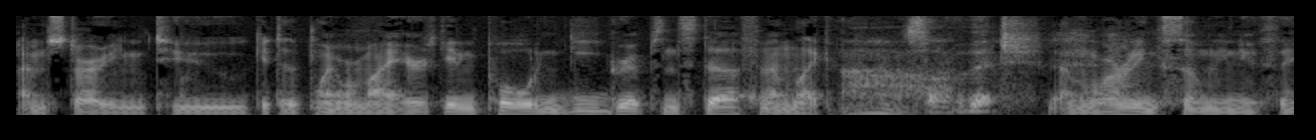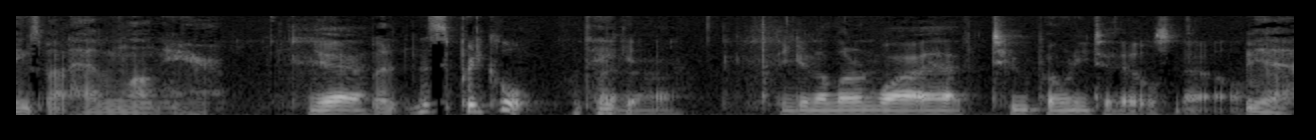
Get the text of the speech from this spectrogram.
I'm starting to get to the point where my hair is getting pulled and gi grips and stuff, and I'm like, ah, Son of a bitch. I'm learning so many new things about having long hair. Yeah. But this is pretty cool. I'll take And, it. uh, you're gonna learn why I have two ponytails now. Yeah.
